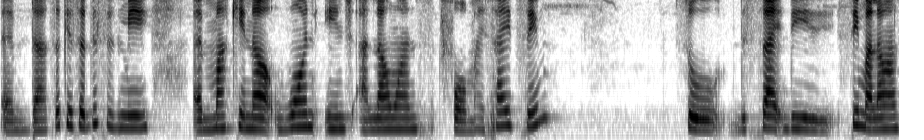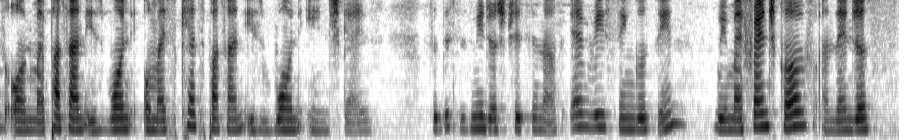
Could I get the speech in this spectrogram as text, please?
um that. Okay so this is me uh, marking out one inch allowance for my side seam so the side the seam allowance on my pattern is one on my skirt pattern is one inch guys. So this is me just tracing out every single thing with my french curve and then just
